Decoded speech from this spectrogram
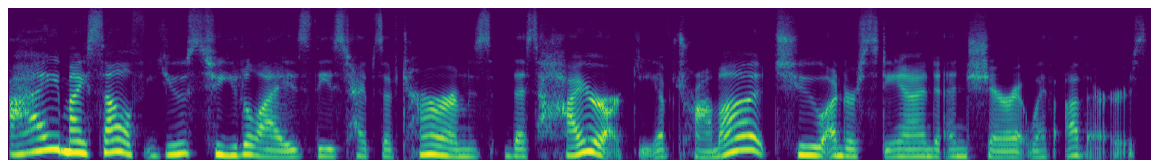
I myself used to utilize these types of terms, this hierarchy of trauma, to understand and share it with others.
